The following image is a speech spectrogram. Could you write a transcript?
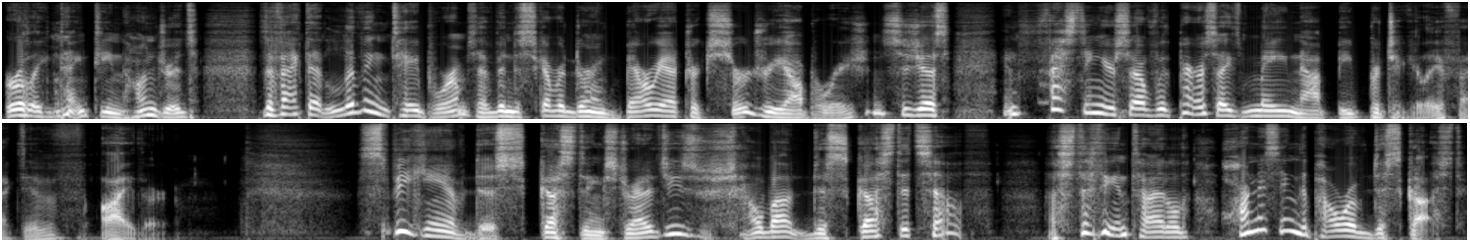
early 1900s. The fact that living tapeworms have been discovered during bariatric surgery operations suggests infesting yourself with parasites may not be particularly effective either. Speaking of disgusting strategies, how about disgust itself? a study entitled Harnessing the Power of Disgust,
